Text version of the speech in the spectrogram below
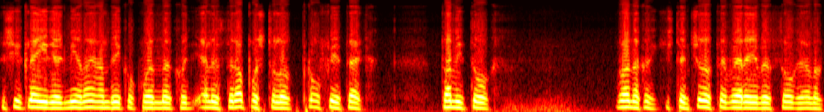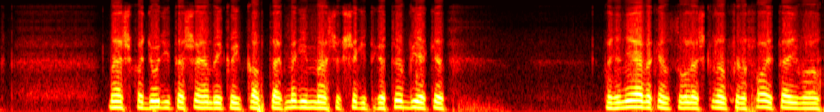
és itt leírja, hogy milyen ajándékok vannak, hogy először apostolok, profétek, tanítók, vannak, akik Isten csodatevő szolgálnak, mások a gyógyítás ajándékait kapták, megint mások segítik a többieket, vagy a nyelveken szólás különféle fajtáival,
